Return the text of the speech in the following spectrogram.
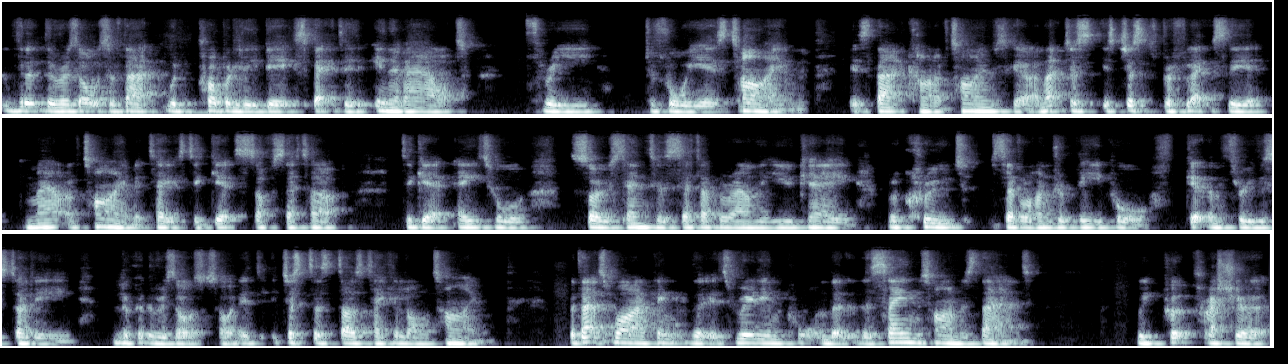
the, the results of that would probably be expected in about three to four years' time it's that kind of time scale and that just it just reflects the amount of time it takes to get stuff set up to get eight or so centres set up around the UK, recruit several hundred people, get them through the study, look at the results and so on. It, it just does, does take a long time. But that's why I think that it's really important that at the same time as that, we put pressure,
